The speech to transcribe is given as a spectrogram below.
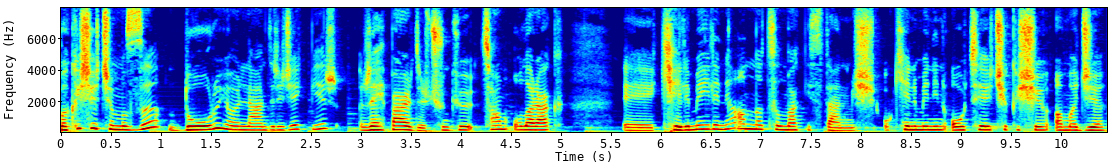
bakış açımızı doğru yönlendirecek bir rehberdir. Çünkü tam olarak e, kelimeyle ne anlatılmak istenmiş, o kelimenin ortaya çıkışı, amacı,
